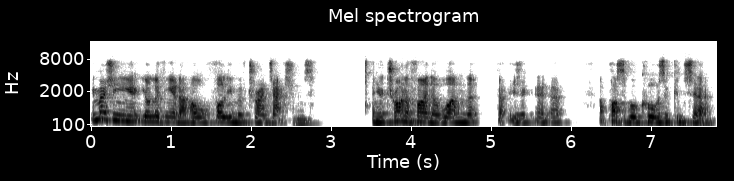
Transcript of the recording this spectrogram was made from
Imagine you're looking at a whole volume of transactions and you're trying to find the one that, that is a, a, a possible cause of concern.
